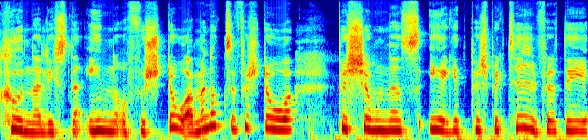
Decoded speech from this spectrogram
kunna lyssna in och förstå, men också förstå personens eget perspektiv. För att det är,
